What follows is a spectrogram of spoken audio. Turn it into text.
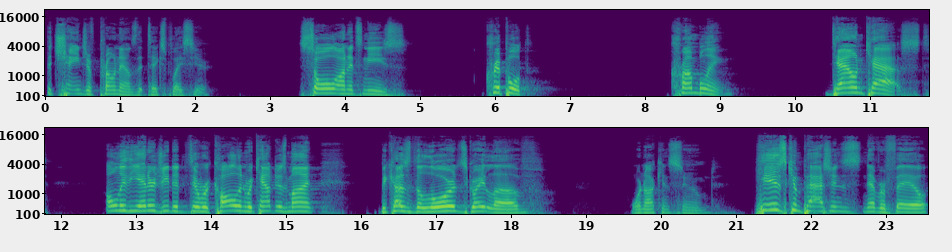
the change of pronouns that takes place here. Soul on its knees, crippled, crumbling, downcast. Only the energy to, to recall and recount to his mind because the Lord's great love, we're not consumed. His compassions never fail.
